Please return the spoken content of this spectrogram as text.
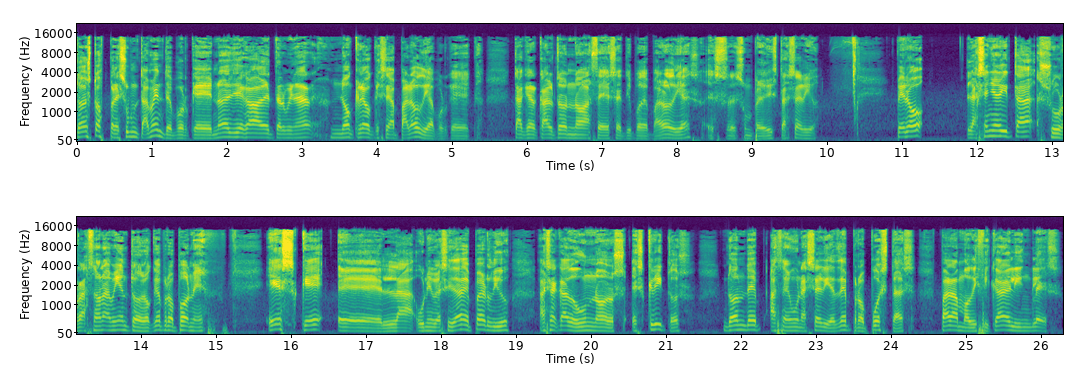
todo esto es presuntamente, porque no he llegado a determinar, no creo que sea parodia, porque Tucker Carlton no hace ese tipo de parodias, es, un periodista serio. Pero la señorita, su razonamiento, lo que propone, es que eh, la Universidad de Purdue ha sacado unos escritos donde hacen una serie de propuestas para modificar el inglés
